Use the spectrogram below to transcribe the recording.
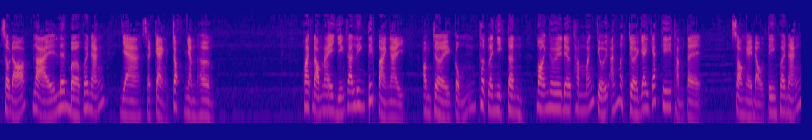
sau đó lại lên bờ phơi nắng, da sẽ càng tróc nhanh hơn. Hoạt động này diễn ra liên tiếp vài ngày. Ông trời cũng thật là nhiệt tình, mọi người đều thầm mắng chửi ánh mặt trời gay gắt kia thầm tệ. Sau ngày đầu tiên phơi nắng,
